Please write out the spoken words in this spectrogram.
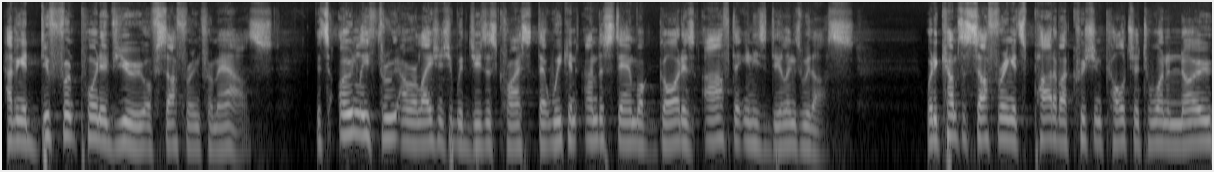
Having a different point of view of suffering from ours. It's only through our relationship with Jesus Christ that we can understand what God is after in his dealings with us. When it comes to suffering, it's part of our Christian culture to want to know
